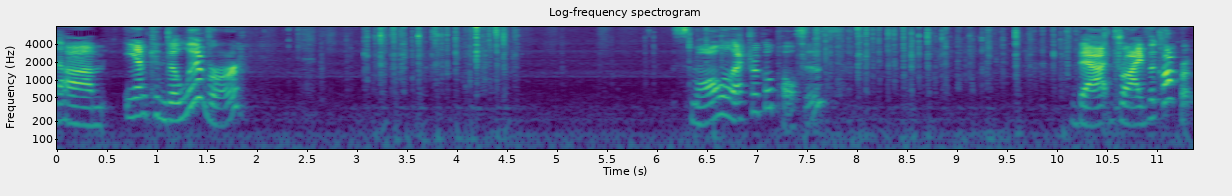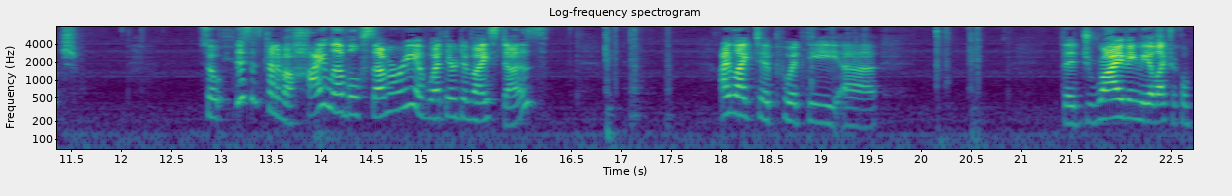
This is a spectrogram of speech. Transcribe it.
Um, and can deliver small electrical pulses that drive the cockroach. So this is kind of a high-level summary of what their device does. I like to put the uh, the driving the electrical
